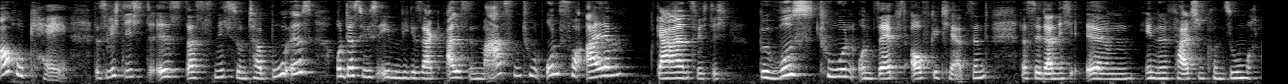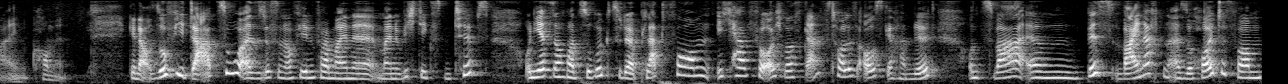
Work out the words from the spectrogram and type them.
auch okay. Das Wichtigste ist, dass es nicht so ein Tabu ist und dass wir es eben, wie gesagt, alles in Maßen tun und vor allem, ganz wichtig, bewusst tun und selbst aufgeklärt sind, dass wir da nicht ähm, in den falschen Konsum reinkommen. Genau, so viel dazu. Also das sind auf jeden Fall meine, meine wichtigsten Tipps. Und jetzt nochmal zurück zu der Plattform. Ich habe für euch was ganz Tolles ausgehandelt. Und zwar ähm, bis Weihnachten, also heute vom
